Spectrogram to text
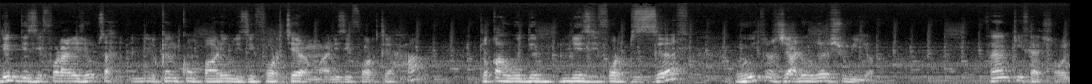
دير des efforts على جوب بصح لو كان كومباريو les efforts تاعو مع les efforts تاعها تلقاه هو يدير les efforts بزاف وهي ترجع له غير شوية. فاهم كيفاش؟ شغل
